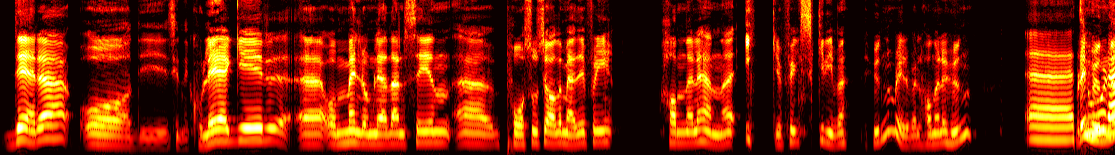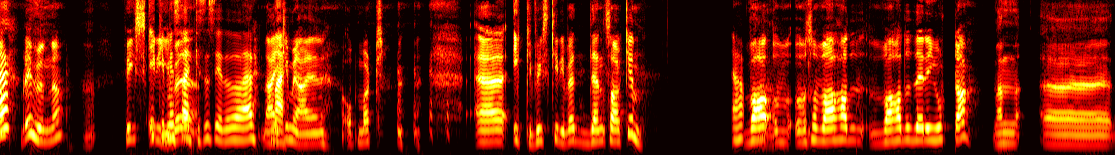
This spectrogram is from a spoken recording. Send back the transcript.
dere og de, sine kolleger eh, og mellomlederen sin eh, på sosiale medier fordi han eller henne ikke fikk skrive Hun blir det vel? Han eller hun? Eh, Blir tror hun, det. ja. Blir hun, ja. Fikk skrive Ikke min sterkeste side, det der. Nei, ikke meg, åpenbart. eh, ikke fikk skrive den saken. Ja. Hva, altså, hva, hadde, hva hadde dere gjort da? Men eh,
